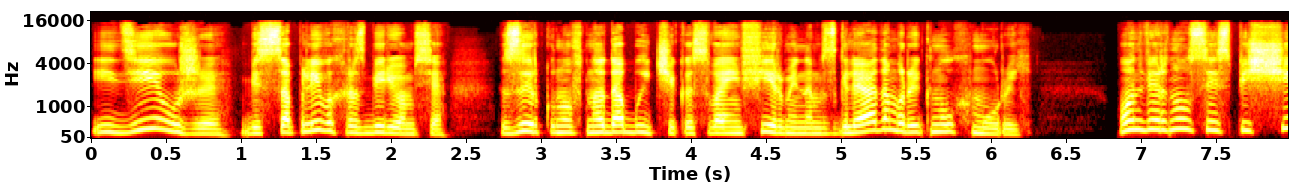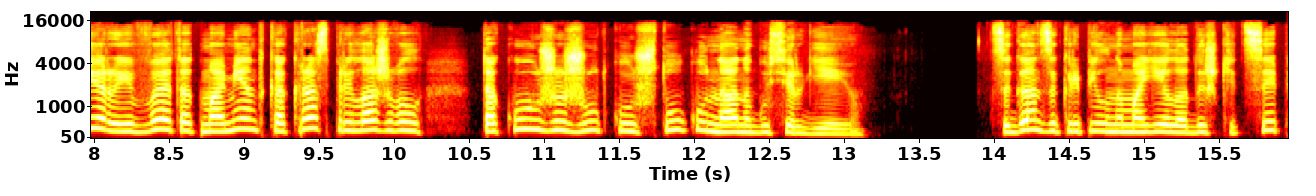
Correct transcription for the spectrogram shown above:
Иди уже, без сопливых разберемся. зыркнув на добытчика своим фирменным взглядом, рыкнул хмурый. Он вернулся из пещеры и в этот момент как раз прилаживал такую же жуткую штуку на ногу Сергею. Цыган закрепил на моей лодыжке цепь,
